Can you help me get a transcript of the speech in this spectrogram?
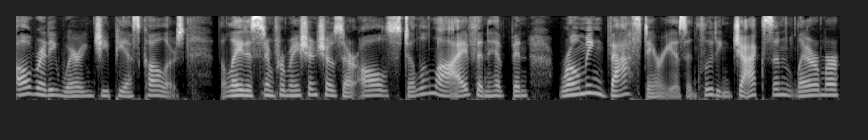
already wearing GPS collars. The latest information shows they're all still alive and have been roaming vast areas, including Jackson, Larimer,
